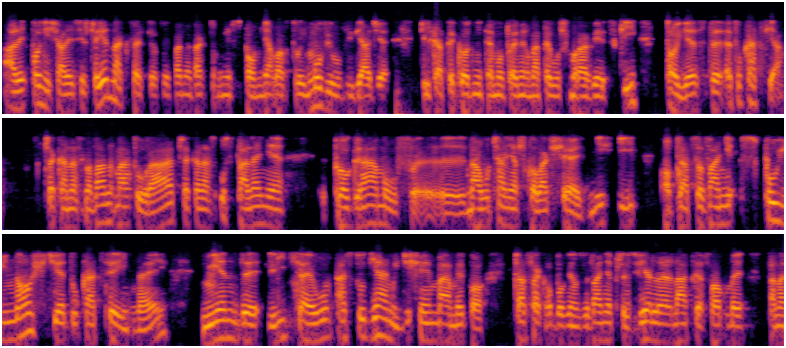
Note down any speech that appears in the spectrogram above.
ale ponieść. Ale jest jeszcze jedna kwestia, o której pan redaktor nie wspomniał, o której mówił w wywiadzie kilka tygodni temu premier Mateusz Morawiecki, to jest edukacja. Czeka nas nowa matura, czeka nas ustalenie programów y, nauczania w szkołach średnich i opracowanie spójności edukacyjnej między liceum a studiami. Dzisiaj mamy po czasach obowiązywania przez wiele lat reformy pana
